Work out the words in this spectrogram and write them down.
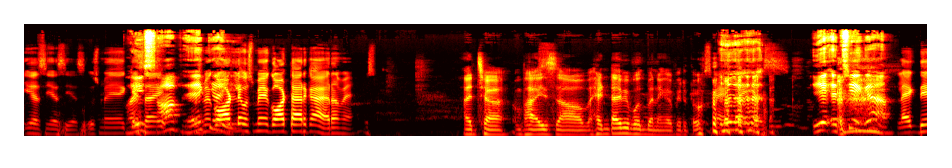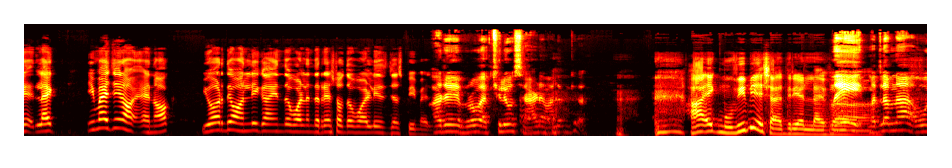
यस यस यस उसमें कैसा है? उसमें गॉड ये? उसमें गॉड टायर का हैरम है। उस- अच्छा भाई साहब हेंटाई भी बहुत बनेगा फिर तो। ये अच्छी है क्या? They like imagine uh, Enoch you are the only guy in the world and the rest of the world is just female. अरे ब्रो एक्चुअली वो सैड है मालूम क्या? हाँ एक मूवी भी है शायद रियल लाइफ नहीं मतलब ना वो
